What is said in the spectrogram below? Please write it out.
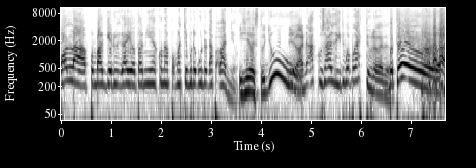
Pola pembagian duit raya tahun ni aku nampak macam budak-budak dapat banyak. Ya setuju Ya, anak aku sehari tu berapa ratus dah kata. Betul ha,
